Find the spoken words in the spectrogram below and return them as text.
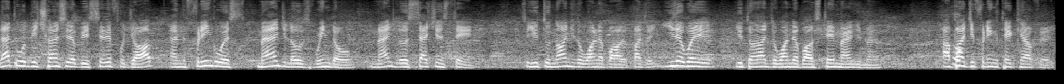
That would be translated to be stateful job, and Flink will manage those window, manage those session state. So you do not need to worry about it. But either way, you do not need to worry about state management. Apache Flink take care of it.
